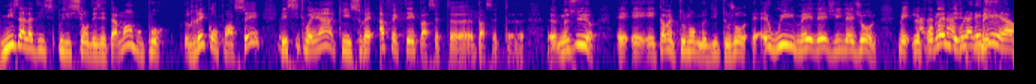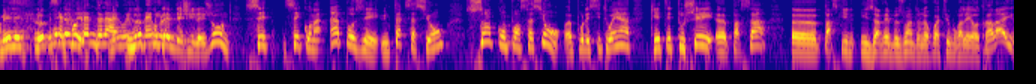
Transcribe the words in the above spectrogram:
mise à la disposition des États membres pour récompenser les citoyens qui seraient affectés par cette, euh, par cette euh, euh, mesure. Et, quand même, tout le monde me dit toujours eh oui, mais les gilets jaunes. Mais le ah ben problème des, vous l'avez dit, alors. Mais le problème, de la. le problème des gilets jaunes, c'est qu'on a imposé une taxation sans compensation pour les citoyens qui étaient touchés par ça euh, parce qu'ils avaient besoin de leur voiture pour aller au travail,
